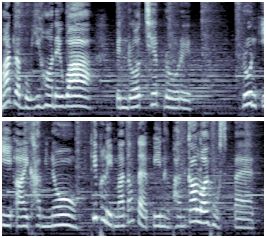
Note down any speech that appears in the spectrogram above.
มารถระบุยี่ห้อได้ว่า เป็นรถเชฟโรเลตรุ่น EI Camino ที่ผลิตมาตั้งแต่ปี 1968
